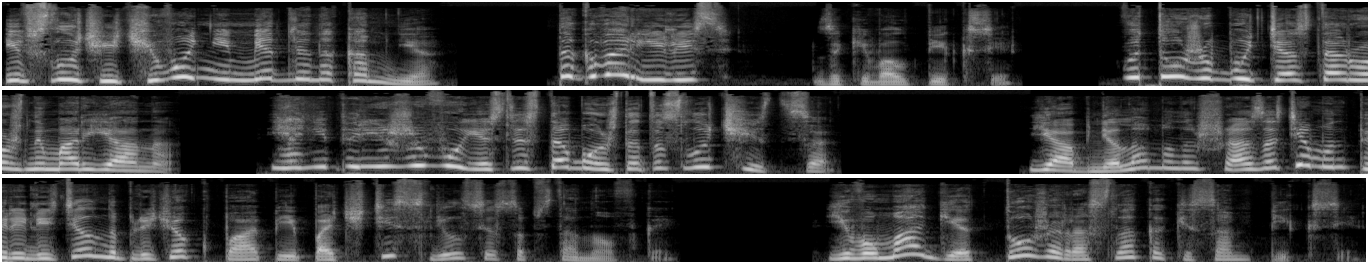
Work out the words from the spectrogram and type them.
и в случае чего немедленно ко мне. Договорились закивал Пикси. Вы тоже будьте осторожны, Марьяна. Я не переживу, если с тобой что-то случится. Я обняла малыша, а затем он перелетел на плечо к папе и почти слился с обстановкой. Его магия тоже росла, как и сам Пикси.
